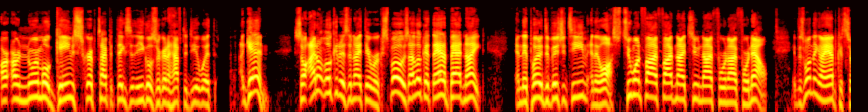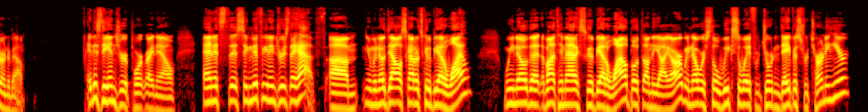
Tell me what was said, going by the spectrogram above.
are, are normal game script type of things that the Eagles are going to have to deal with again. So I don't look at it as a night they were exposed. I look at they had a bad night and they played a division team and they lost. 215 592 9494. Now, if there's one thing I am concerned about, it is the injury report right now, and it's the significant injuries they have. Um, you know, we know Dallas Goedert's going to be out a while. We know that Avonte Maddox is going to be out a while, both on the IR. We know we're still weeks away from Jordan Davis returning here.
